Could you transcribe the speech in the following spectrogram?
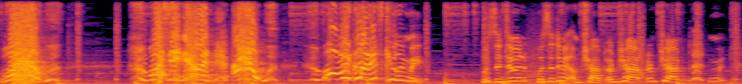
Whoa! What's it doing? Ow! Oh my god, it's killing me! What's it doing? What's it doing? I'm trapped, I'm trapped, I'm trapped.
